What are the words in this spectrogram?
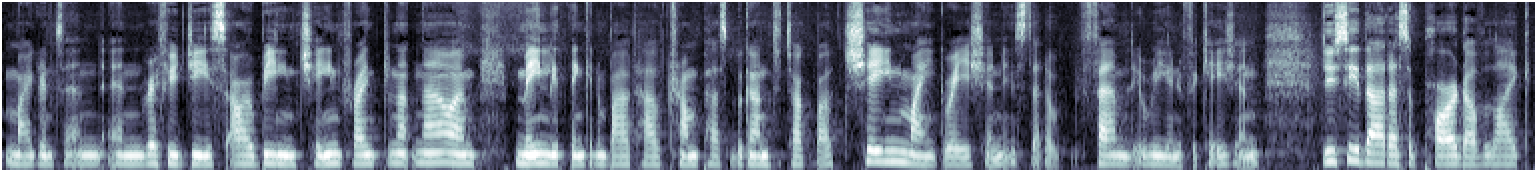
migrants and, and refugees are being changed right now. I'm mainly thinking about how Trump has begun to talk about chain migration instead of family reunification. Do you see that as a part of like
